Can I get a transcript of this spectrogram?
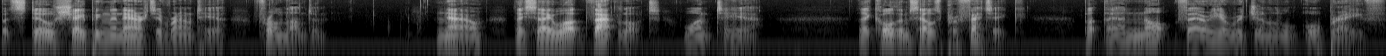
but still shaping the narrative round here from London. Now they say what that lot want to hear. They call themselves prophetic, but they are not very original or brave.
